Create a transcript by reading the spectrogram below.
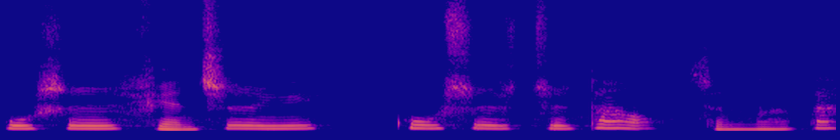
故事选自于《故事之道怎么办》。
